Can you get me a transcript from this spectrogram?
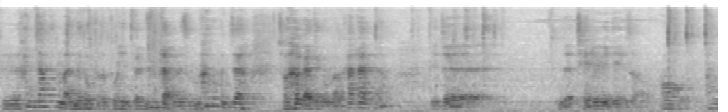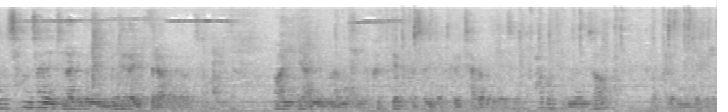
그 한 작품 만드는 것보다 돈이 덜 든다 그래서 막 혼자 좋아가지고 막 하다가 이제 이제 재료에 대해서 어, 한 3, 4년 지나니까 이 문제가 있더라고요. 그래서 아 이게 아니구나 그때부터 이제 그 작업에 대해서 파고들면서 뭐 그런 문제들을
